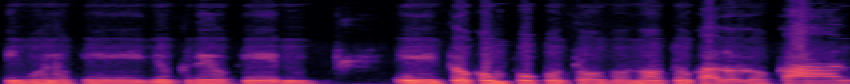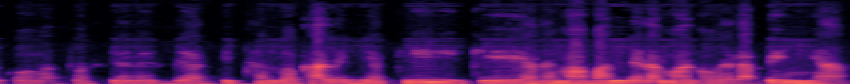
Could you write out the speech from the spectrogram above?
y bueno, que yo creo que eh, toca un poco todo, ¿no? Toca lo local, con actuaciones de artistas locales de aquí, que además van de la mano de la peña,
